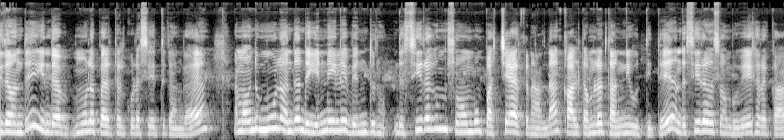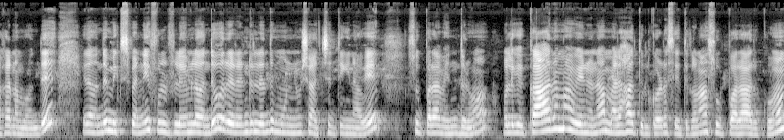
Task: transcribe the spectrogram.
இதை வந்து இந்த பரட்டல் கூட சேர்த்துக்கங்க நம்ம வந்து மூளை வந்து அந்த எண்ணெயிலே வெந்துடும் இந்த சீரகம் சோம்பும் பச்சையாக இருக்கனால தான் கால் டம்ளர் தண்ணி ஊற்றிட்டு அந்த சீரக சோம்பு வேகிறக்காக நம்ம வந்து இதை வந்து மிக்ஸ் பண்ணி ஃபுல் ஃப்ளேமில் வந்து ஒரு ரெண்டுலேருந்து மூணு நிமிஷம் வச்சுட்டிங்கனாவே சூப்பராக வெந்துடும் உங்களுக்கு காரமாக வேணும்னா மிளகாத்தூள் கூட சேர்த்துக்கலாம் சூப்பராக இருக்கும்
